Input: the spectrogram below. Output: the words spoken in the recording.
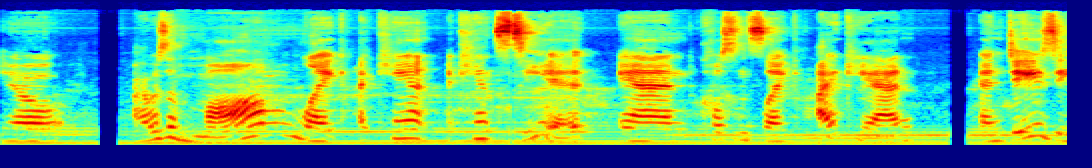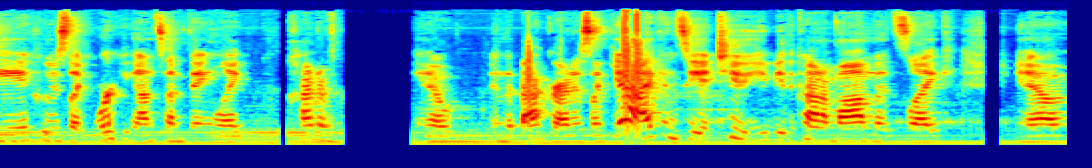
you know, I was a mom, like I can't I can't see it. And Coulson's like, I can. And Daisy, who's like working on something like kind of, you know, in the background is like, Yeah, I can see it too. You'd be the kind of mom that's like, you know,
